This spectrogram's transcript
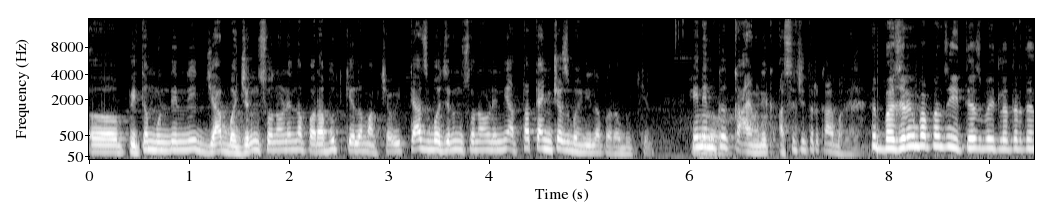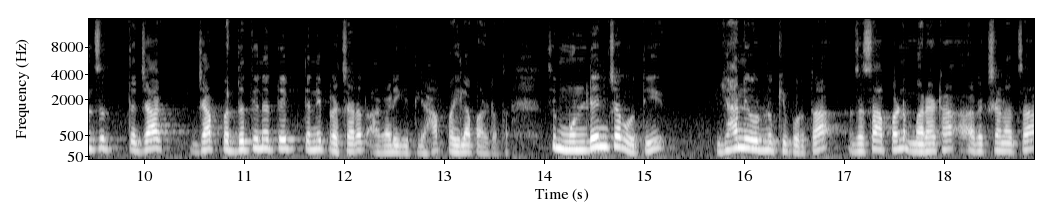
प्रीतम मुंडेंनी ज्या बजरंग सोनावणेंना पराभूत केलं मागच्या वेळी त्याच बजरंग सोनावणेंनी आता त्यांच्याच बहिणीला पराभूत केलं. हे नेमकं काय म्हणजे असं चित्र काय बघायला तर बजरंग बाप्पांचा इतिहास बघितला तर त्यांचं ज्या ज्या पद्धतीनं ते त्यांनी प्रचारात आघाडी घेतली हा पहिला पार्ट होता. मुंडेंच्या भोवती ह्या निवडणुकीपुरता जसा आपण मराठा आरक्षणाचा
